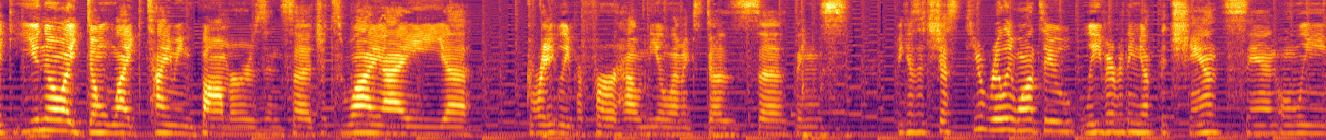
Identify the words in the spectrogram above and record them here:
Like, you know I don't like timing bombers and such. It's why I uh, greatly prefer how Neolemmix does uh, things. Because it's just, you really want to leave everything up to chance and only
